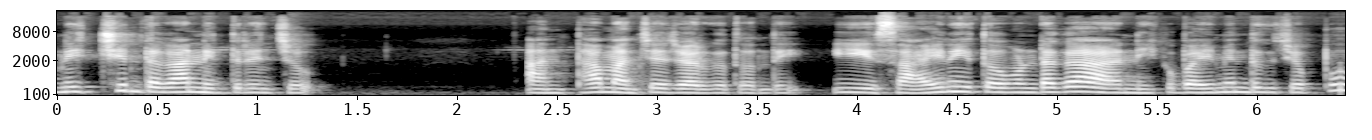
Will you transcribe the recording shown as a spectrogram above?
నిశ్చింతగా నిద్రించు. అంతా మంచిగా జరుగుతుంది. ఈ సాయి నీతో ఉండగా నీకు భయం ఎందుకు చెప్పు?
